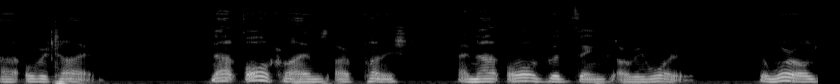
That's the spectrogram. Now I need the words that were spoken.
uh, over time. Not all crimes are punished, and not all good things are rewarded. The world,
